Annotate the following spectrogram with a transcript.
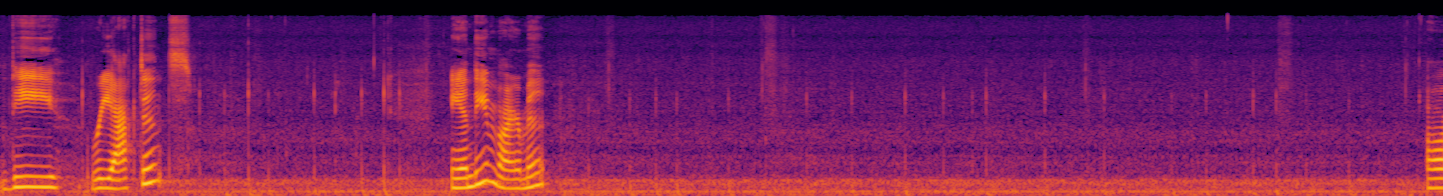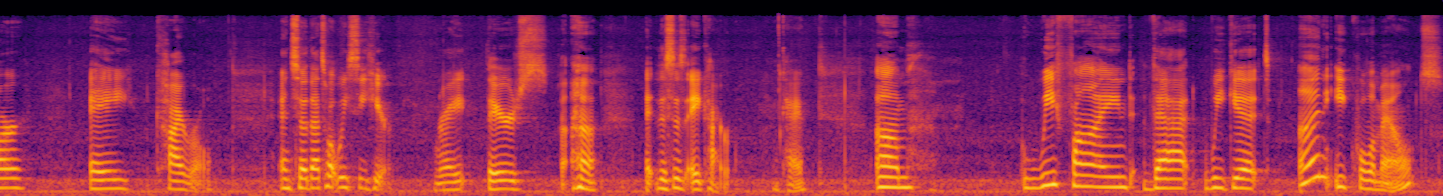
the reactants and the environment are a chiral. And so that's what we see here, right? There's, uh, this is achiral, okay? Um, we find that we get unequal amounts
